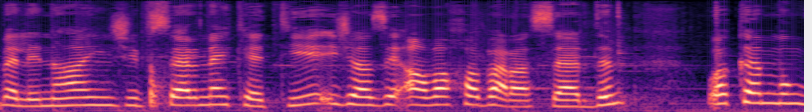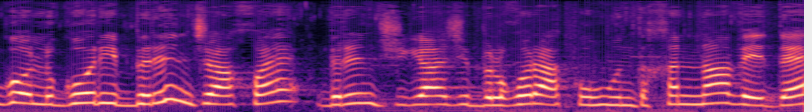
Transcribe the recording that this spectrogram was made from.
Belê niha hîn jî bi ser neketiye, îja zê ava xwe vera serdim. Weke min got li gorî birinca xwe, birinc ya jî bilxura ku hûn dixin navê de,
